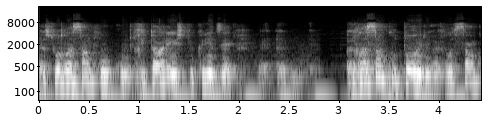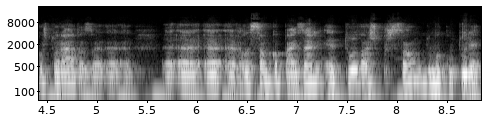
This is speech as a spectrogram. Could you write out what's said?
a sua relação com, com, o território, é isto que eu queria dizer. A relação com o touro, a relação com as touradas, a, a, a, relação com a paisagem é toda a expressão de uma cultura.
